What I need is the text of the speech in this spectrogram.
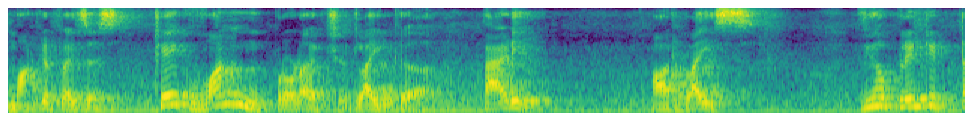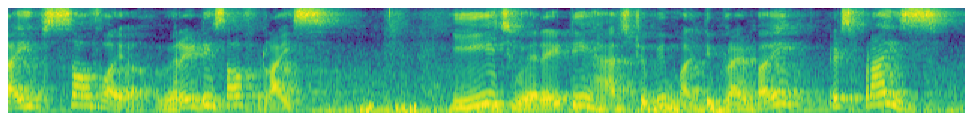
market prices. Take one product like uh, paddy or rice. We have plenty types of uh, varieties of rice. Each variety has to be multiplied by its price.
